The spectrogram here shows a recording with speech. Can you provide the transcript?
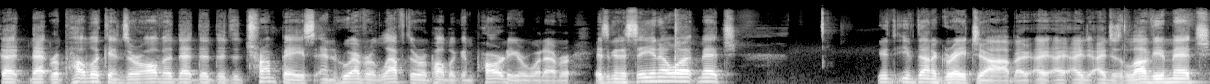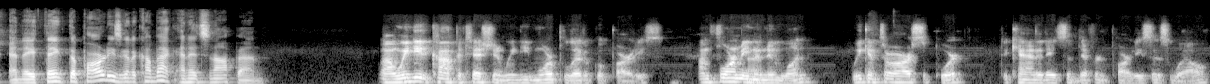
that that Republicans are all the, that the, the, the Trump base and whoever left the Republican Party or whatever is going to say, you know what, Mitch, you, you've done a great job. I, I, I, I just love you, Mitch. And they think the party's going to come back, and it's not, Ben. Well, we need competition. We need more political parties. I'm forming a new one. We can throw our support to candidates of different parties as well.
